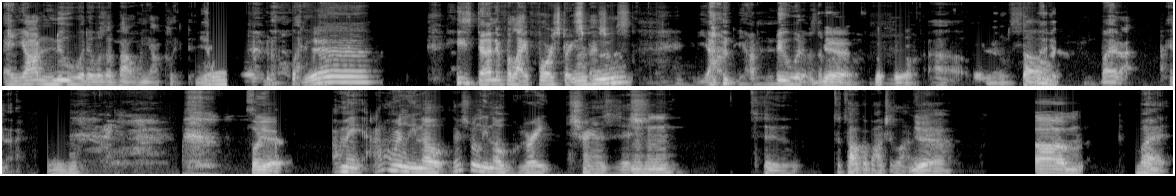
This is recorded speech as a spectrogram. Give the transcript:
and y'all knew what it was about when y'all clicked it. Yeah. like, yeah. He's done it for like four straight mm-hmm. specials. Y'all, y'all knew what it was about. Yeah, for sure. Uh, yeah. So, but uh, you know. Mm-hmm. So yeah. I mean, I don't really know. There's really no great transition mm-hmm. to to talk about Jelani. Yeah. Um, but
